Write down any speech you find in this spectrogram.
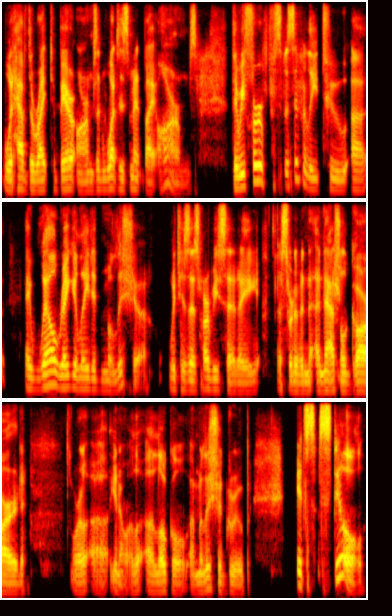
would have the right to bear arms, and what is meant by arms. They refer specifically to uh, a well regulated militia, which is, as Harvey said, a, a sort of a, a national guard or uh, you know a, a local a militia group. It's still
